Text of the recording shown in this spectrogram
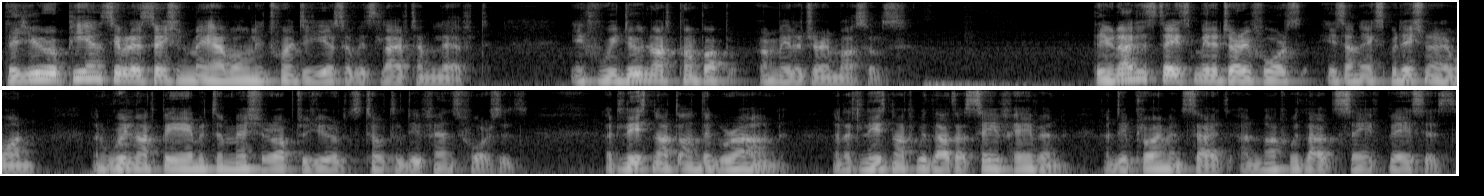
The European civilization may have only 20 years of its lifetime left, if we do not pump up our military muscles. The United States military force is an expeditionary one and will not be able to measure up to Europe's total defense forces, at least not on the ground, and at least not without a safe haven and deployment site and not without safe bases.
